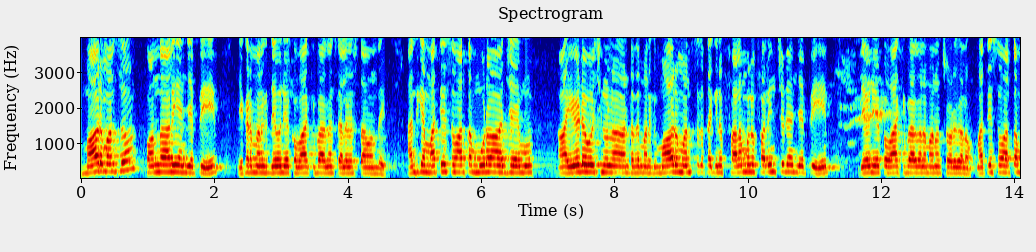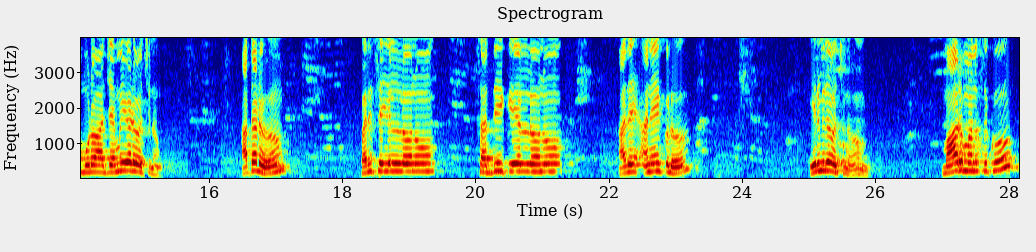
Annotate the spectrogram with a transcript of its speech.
మారు మనసు పొందాలి అని చెప్పి ఇక్కడ మనకు దేవుని యొక్క వాక్య భాగం సెలవిస్తూ ఉంది. అందుకే మత్స్య వార్త మూడవ అధ్యాయము ఆ ఏడవ వచనంలో అంటది మనకి మారు మనసుకు తగిన ఫలములు ఫలించుడు అని చెప్పి దేవుని యొక్క వాక్య భాగంలో మనం చూడగలం. మత్స్య వార్త మూడవ అధ్యాయము ఏడవ వచనం. అతడు పరిచయుల్లోనూ సద్దీకేల్లోనూ అదే అనేకులు. ఎనిమిదో వచ్చిన మారు మనసుకు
